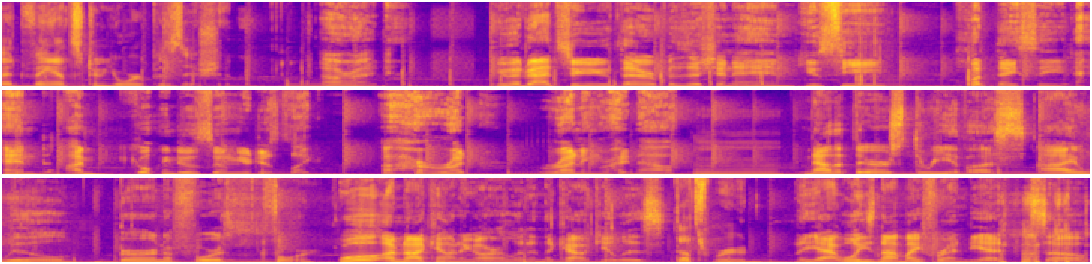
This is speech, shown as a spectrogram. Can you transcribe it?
advance to your position. All right. You advance to their position and you see what they see. And I'm going to assume you're just like uh, run, running right now. Now that there's three of us, I will burn a fourth. Four. Well, I'm not counting Arlen in the calculus. That's rude. Yeah, well, he's not my friend yet, so.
